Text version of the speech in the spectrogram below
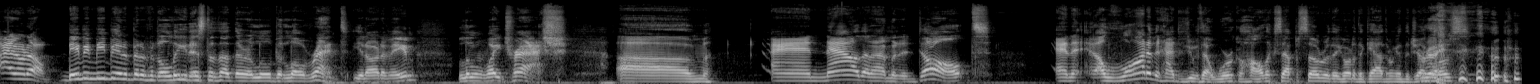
I don't know. Maybe me being a bit of an elitist, I thought they were a little bit low rent. You know what I mean? A little white trash. Um, and now that I'm an adult, and a lot of it had to do with that Workaholics episode where they go to the gathering of the Juggalos.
